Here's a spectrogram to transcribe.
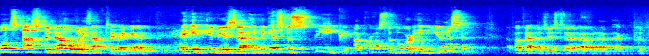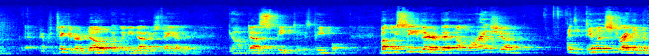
wants us to know what He's up to. Amen? It, it is, uh, He begins to speak across the board in unison. That was just a, a, a, a particular note that we need to understand that God does speak to His people. But we see there that Elisha is demonstrating the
